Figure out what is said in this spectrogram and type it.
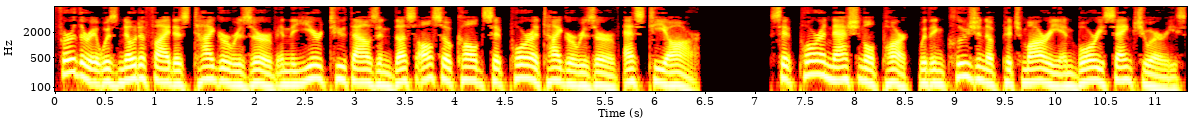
Further it was notified as Tiger Reserve in the year 2000 thus also called Satpura Tiger Reserve STR. Satpura National Park, with inclusion of Pachmari and Bori sanctuaries,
